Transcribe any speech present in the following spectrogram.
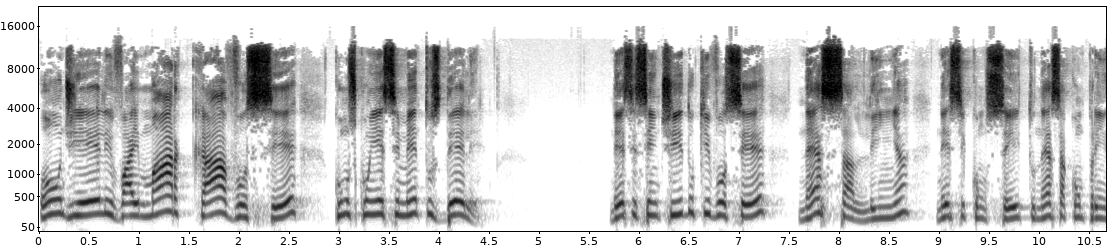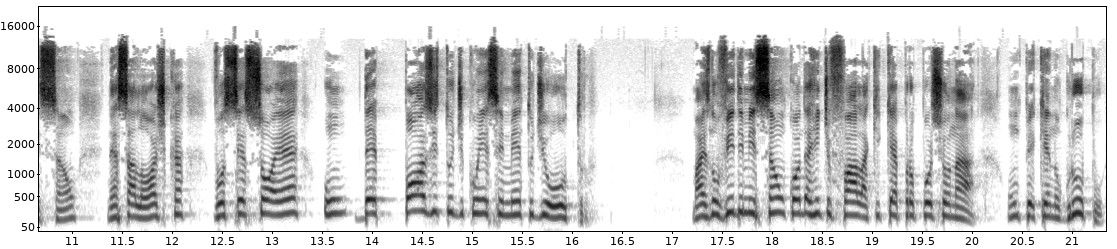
onde ele vai marcar você com os conhecimentos dele. Nesse sentido que você, nessa linha, nesse conceito, nessa compreensão, nessa lógica, você só é um depósito de conhecimento de outro. Mas no Vida e Missão, quando a gente fala que quer proporcionar um pequeno grupo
